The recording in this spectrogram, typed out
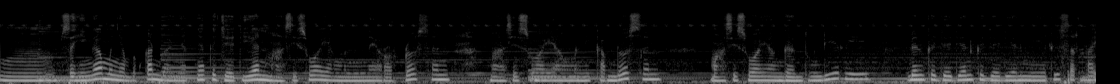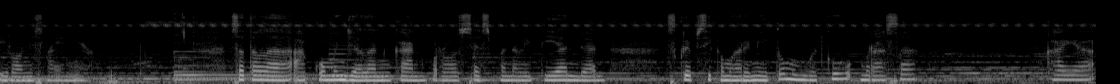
hmm, sehingga menyebabkan banyaknya kejadian mahasiswa yang meneror dosen, mahasiswa yang menikam dosen, mahasiswa yang gantung diri, dan kejadian-kejadian miris serta ironis lainnya. Setelah aku menjalankan proses penelitian dan skripsi kemarin itu membuatku merasa kayak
